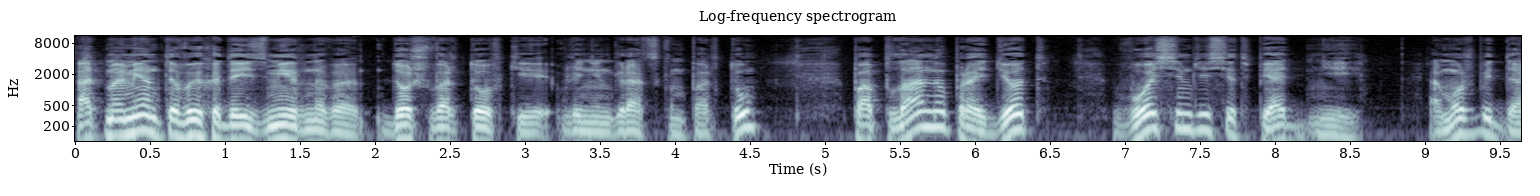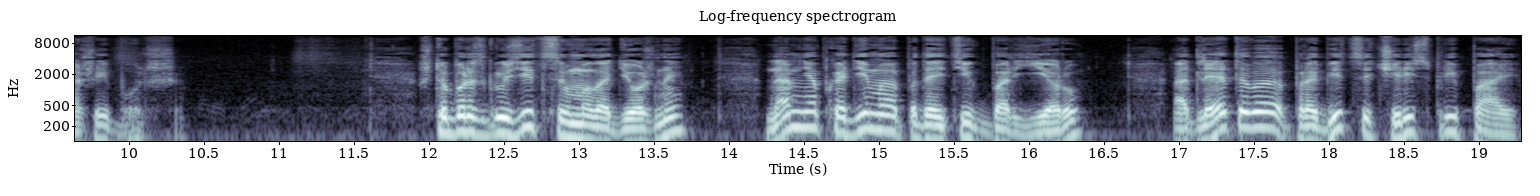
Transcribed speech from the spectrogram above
От момента выхода из Мирного до швартовки в Ленинградском порту по плану пройдет 85 дней, а может быть даже и больше. Чтобы разгрузиться в Молодежной, нам необходимо подойти к барьеру, а для этого пробиться через припай,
